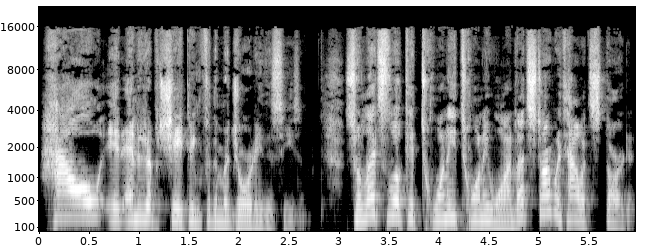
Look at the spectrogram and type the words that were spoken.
how it ended up shaping for the majority of the season. So let's look at 2021. Let's start with how it started.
